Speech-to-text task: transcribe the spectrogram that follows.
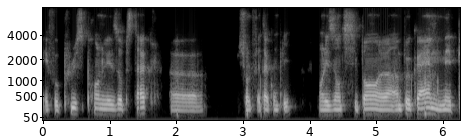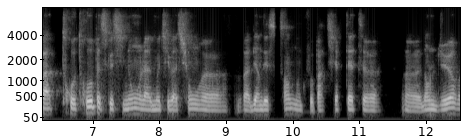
Il faut plus prendre les obstacles euh, sur le fait accompli en les anticipant euh, un peu quand même, mais pas trop trop, parce que sinon la motivation euh, va bien descendre. Donc il faut partir peut-être euh, dans le dur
